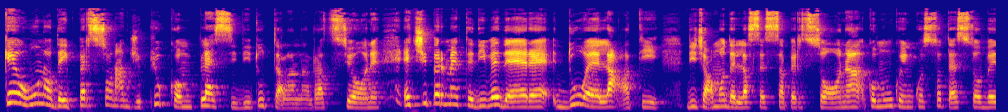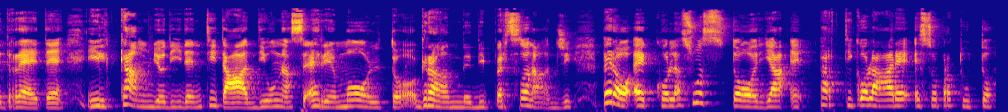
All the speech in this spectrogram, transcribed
che è uno dei personaggi più complessi di tutta la narrazione e ci permette di vedere due lati, diciamo, della stessa persona. Comunque in questo testo vedrete il cambio di identità di una serie molto grande di personaggi, però ecco, la sua storia è particolare e soprattutto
